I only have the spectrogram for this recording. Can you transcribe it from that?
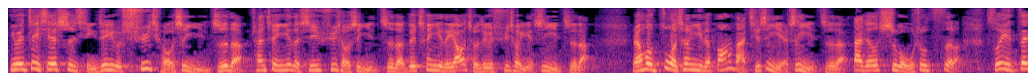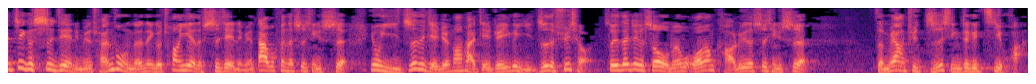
因为这些事情，这个需求是已知的，穿衬衣的需需求是已知的，对衬衣的要求这个需求也是已知的，然后做衬衣的方法其实也是已知的，大家都试过无数次了。所以在这个世界里面，传统的那个创业的世界里面，大部分的事情是用已知的解决方法解决一个已知的需求。所以在这个时候，我们往往考虑的事情是，怎么样去执行这个计划。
